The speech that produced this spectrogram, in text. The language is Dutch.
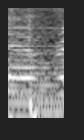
every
